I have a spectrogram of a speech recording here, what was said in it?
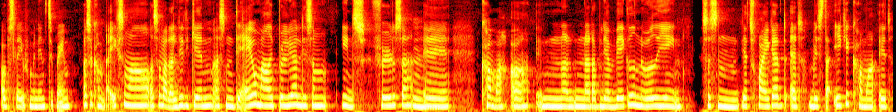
opslag på min Instagram, og så kom der ikke så meget, og så var der lidt igen, og sådan, det er jo meget i bølger, ligesom ens følelser mm. øh, kommer, og når, når der bliver vækket noget i en, så sådan, jeg tror ikke, at, at hvis der ikke kommer et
